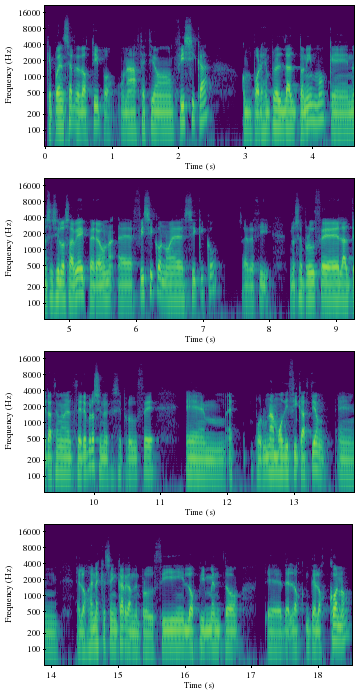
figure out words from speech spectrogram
que pueden ser de dos tipos. Una afección física, como por ejemplo el daltonismo, que no sé si lo sabíais, pero es físico, no es psíquico. O sea, es decir, no se produce la alteración en el cerebro, sino que se produce em, por una modificación en, los genes que se encargan de producir los pigmentos eh, de, los, de los conos,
